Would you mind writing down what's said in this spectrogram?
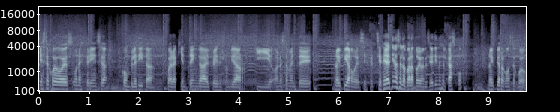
Este juego es una experiencia completita para quien tenga el PlayStation VR y honestamente no hay pierde. Si si es que ya tienes el aparato, obviamente, si ya tienes el casco, no hay pierde con este juego.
